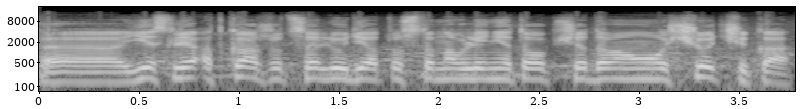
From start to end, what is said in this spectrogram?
э, если откажутся люди от установления этого общедомового счетчика,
